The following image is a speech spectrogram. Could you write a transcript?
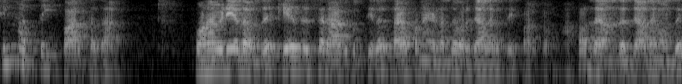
சிம்மத்தை பார்த்ததால். போன வீடியோவில் வந்து கேதுச ராகுபக்தியில் தகப்பனை இழந்த ஒரு ஜாதகத்தை பார்த்தோம். அப்போ அந்த அந்த ஜாதகம் வந்து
